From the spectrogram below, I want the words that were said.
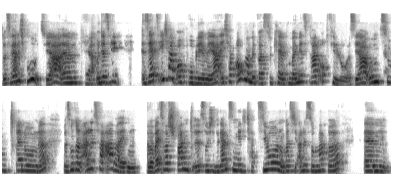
Das wäre nicht gut, ja. Ähm, ja. Und deswegen, selbst ich habe auch Probleme, ja. Ich habe auch mal mit was zu kämpfen. Bei mir ist gerade auch viel los, ja. Umzug, Trennung, ne? Das muss man alles verarbeiten. Aber weißt du, was spannend ist? Durch diese ganzen Meditationen und was ich alles so mache, ähm,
